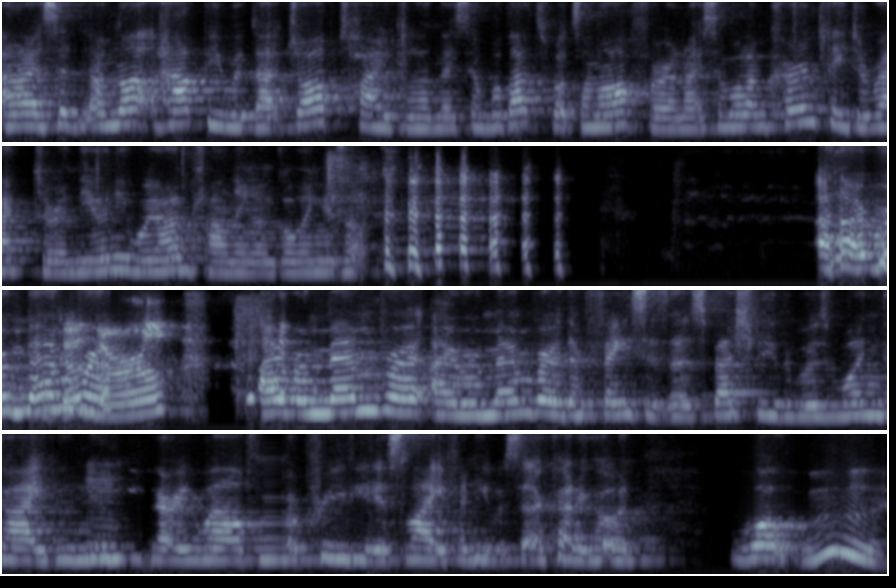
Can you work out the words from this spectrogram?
And I said, I'm not happy with that job title. And they said, well, that's what's on offer. And I said, well, I'm currently director and the only way I'm planning on going is up. And I remember, I remember, I remember their faces. and Especially there was one guy who knew mm. me very well from a previous life, and he was there, kind of going, "Whoa, Ooh.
